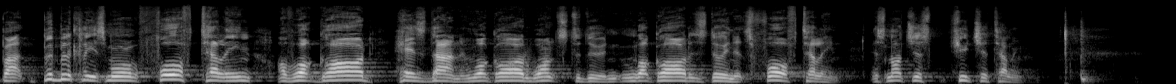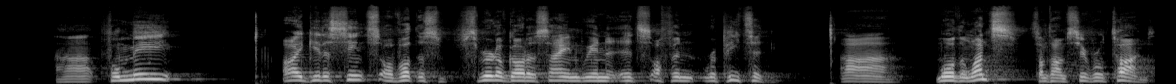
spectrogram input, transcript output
But biblically, it's more forthtelling of what God has done and what God wants to do and what God is doing. It's forthtelling. It's not just future telling. Uh, for me, I get a sense of what the Spirit of God is saying when it's often repeated uh, more than once, sometimes several times.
